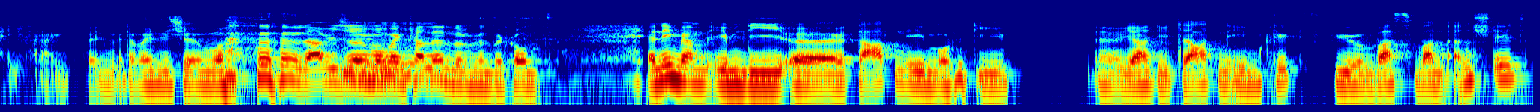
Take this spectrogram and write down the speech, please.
Ah, die Frage gefällt mir, da weiß ich ja immer, da habe ich ja immer meinen Kalender im Hintergrund. Ja, nee, wir haben eben die äh, Daten eben oder die, äh, ja, die Daten eben gekriegt, für was wann ansteht.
